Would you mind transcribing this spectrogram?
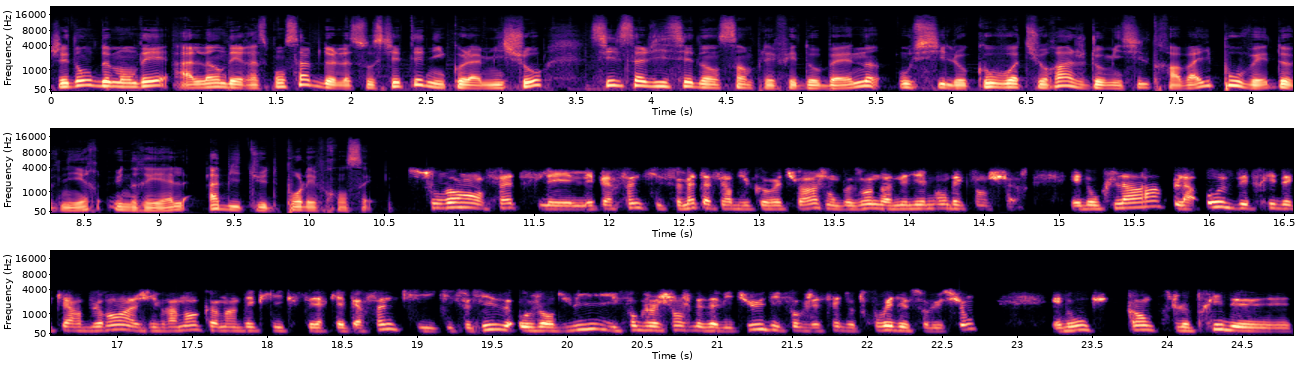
J'ai donc demandé à l'un des responsables de la société, Nicolas Michaud, s'il s'agissait d'un simple effet d'aubaine ou si le covoiturage domicile-travail pouvait devenir une réelle habitude pour les Français souvent, en fait, les, personnes qui se mettent à faire du covoiturage ont besoin d'un élément déclencheur. Et donc là, la hausse des prix des carburants agit vraiment comme un déclic. C'est-à-dire qu'il y a des personnes qui, se disent aujourd'hui, il faut que je change mes habitudes, il faut que j'essaie de trouver des solutions. Et donc, quand le prix de,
